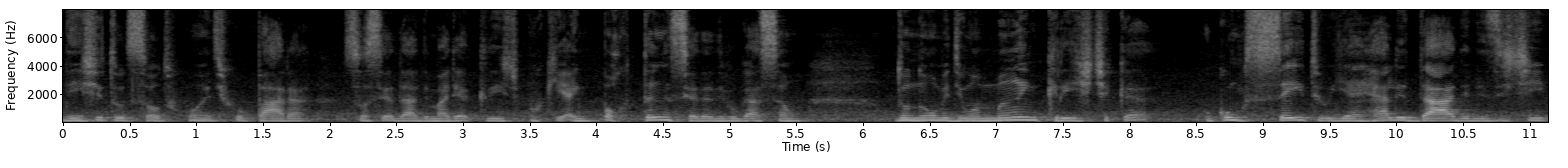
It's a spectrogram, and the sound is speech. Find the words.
de Instituto Salto Quântico para Sociedade Maria Cristo, porque a importância da divulgação do nome de uma mãe crística, o conceito e a realidade de existir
